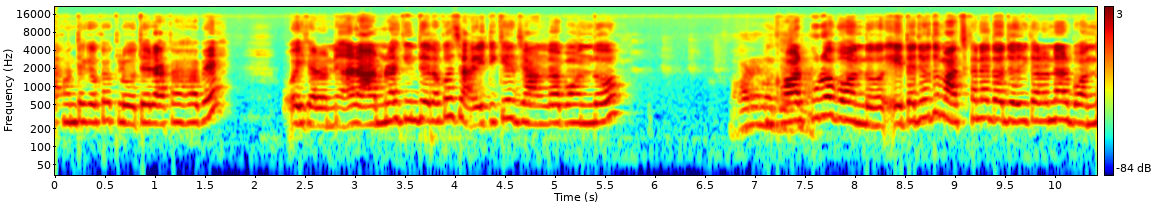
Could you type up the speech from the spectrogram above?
এখন থেকে ওকে ক্লোথে রাখা হবে। ওই কারণে। আর আমরা কিন্তু দেখো চারিদিকে জানলা বন্ধ। ঘর পুরো বন্ধ। এটা যেহেতু মাঝখানে দরজা ওই কারণে আর বন্ধ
